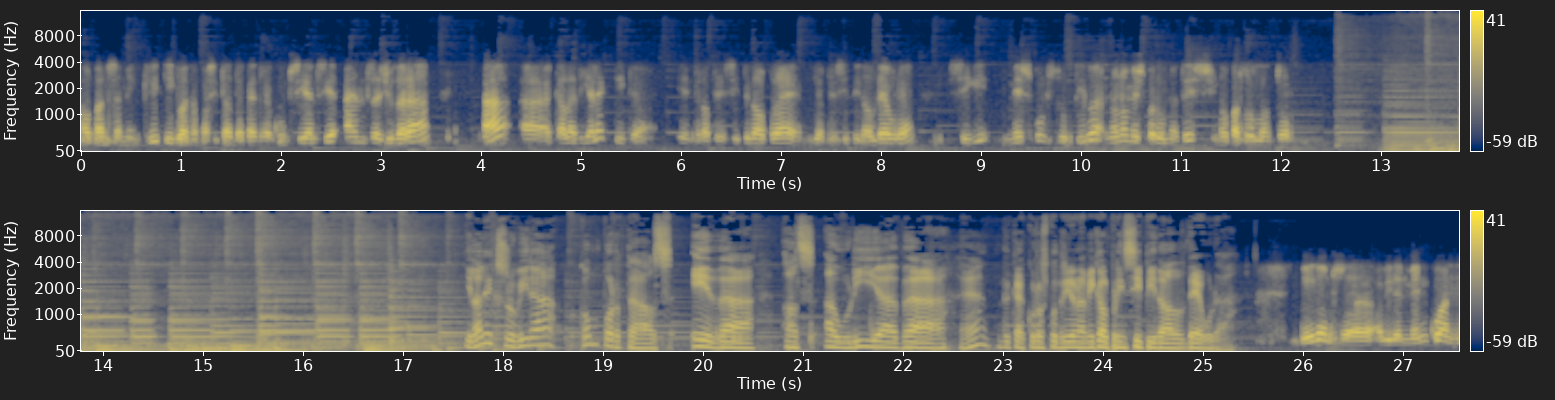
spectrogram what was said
el pensament crític, la capacitat de prendre consciència, ens ajudarà a, a que la dialèctica entre el principi del plaer i el principi del deure sigui més constructiva, no només per un mateix, sinó per tot l'entorn. I l'Àlex Rovira com porta els he de, els hauria de, eh? que correspondria una mica al principi del deure? Bé, doncs, eh, evidentment, quan,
